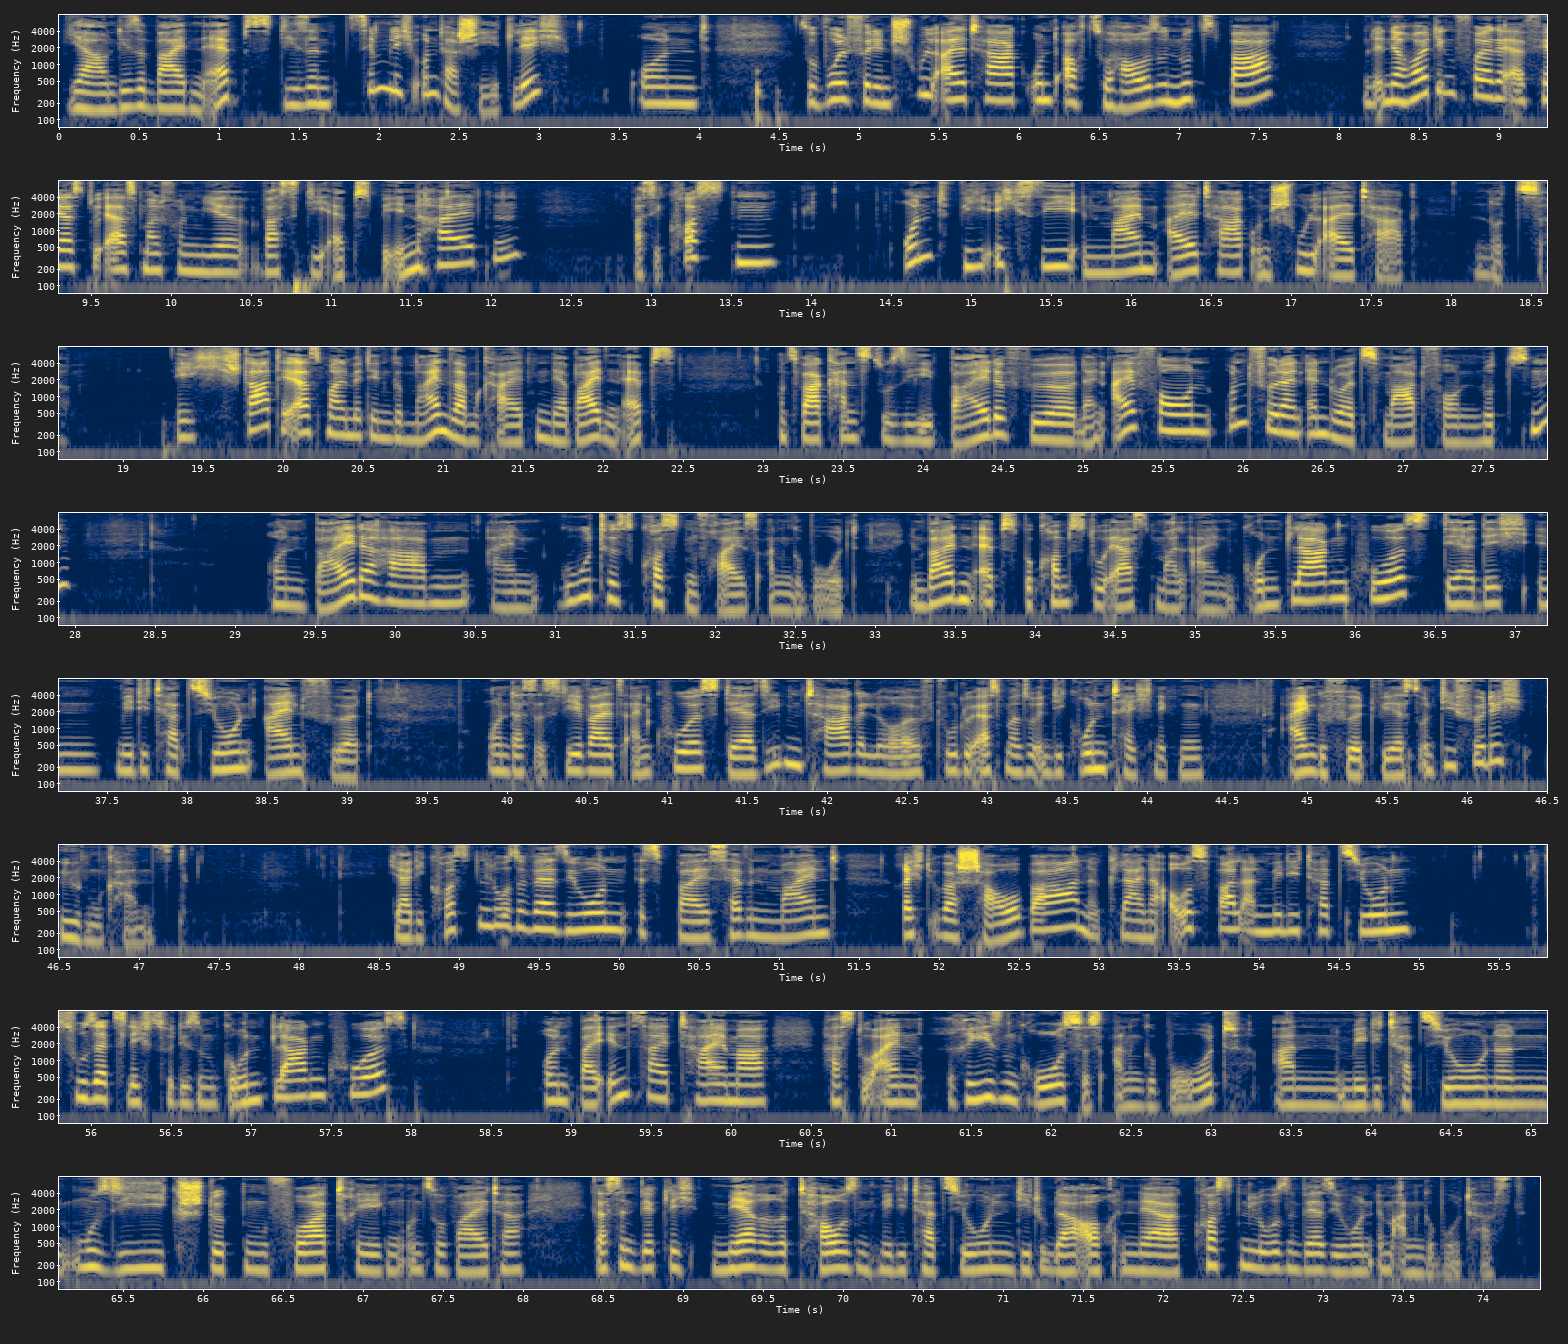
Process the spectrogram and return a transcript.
Ja, und diese beiden Apps, die sind ziemlich unterschiedlich und sowohl für den Schulalltag und auch zu Hause nutzbar. Und in der heutigen Folge erfährst du erstmal von mir, was die Apps beinhalten, was sie kosten und wie ich sie in meinem Alltag und Schulalltag nutze. Ich starte erstmal mit den Gemeinsamkeiten der beiden Apps und zwar kannst du sie beide für dein iPhone und für dein Android-Smartphone nutzen. Und beide haben ein gutes, kostenfreies Angebot. In beiden Apps bekommst du erstmal einen Grundlagenkurs, der dich in Meditation einführt. Und das ist jeweils ein Kurs, der sieben Tage läuft, wo du erstmal so in die Grundtechniken eingeführt wirst und die für dich üben kannst. Ja, die kostenlose Version ist bei Seven Mind recht überschaubar, eine kleine Auswahl an Meditationen zusätzlich zu diesem Grundlagenkurs. Und bei Inside Timer hast du ein riesengroßes Angebot an Meditationen, Musikstücken, Vorträgen und so weiter. Das sind wirklich mehrere tausend Meditationen, die du da auch in der kostenlosen Version im Angebot hast.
